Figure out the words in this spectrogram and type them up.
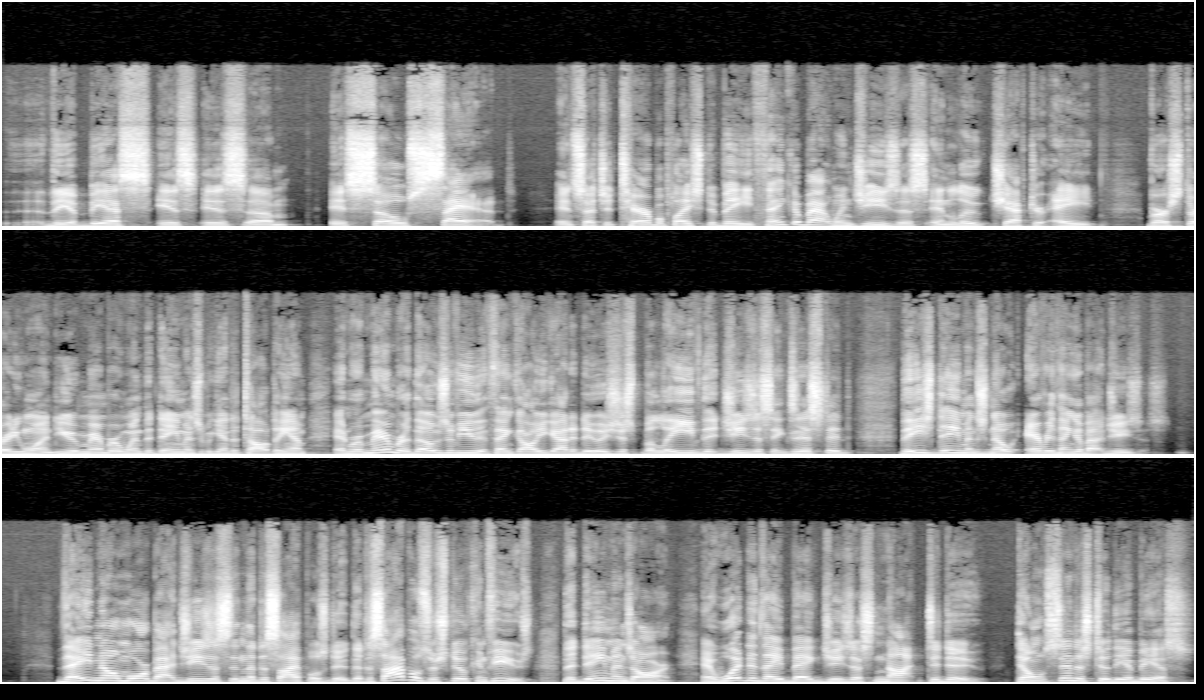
the abyss is is um, is so sad in such a terrible place to be. Think about when Jesus in Luke chapter 8, verse 31, do you remember when the demons began to talk to him? And remember, those of you that think all you got to do is just believe that Jesus existed, these demons know everything about Jesus. They know more about Jesus than the disciples do. The disciples are still confused. The demons aren't. And what did they beg Jesus not to do? Don't send us to the abyss.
